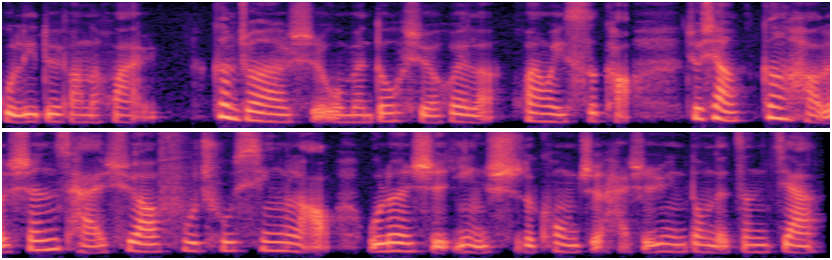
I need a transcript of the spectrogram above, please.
鼓励对方的话语。更重要的是，我们都学会了换位思考。就像更好的身材需要付出辛劳，无论是饮食的控制还是运动的增加。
